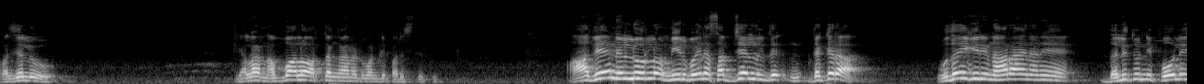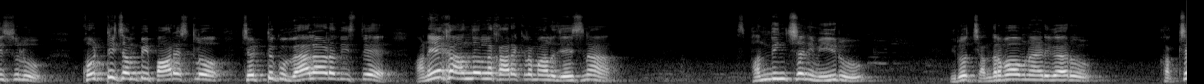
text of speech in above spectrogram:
ప్రజలు ఎలా నవ్వాలో అర్థం కానటువంటి పరిస్థితి. అదే నెల్లూరులో మీరు పోయిన సబ్ ద- దగ్గర ఉదయగిరి నారాయణ అనే దళితుడిని పోలీసులు కొట్టి చంపి ఫారెస్ట్లో చెట్టుకు వేలాడదీస్తే అనేక ఆందోళన కార్యక్రమాలు చేసినా స్పందించని మీరు ఈరోజు చంద్రబాబు నాయుడు గారు కక్ష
